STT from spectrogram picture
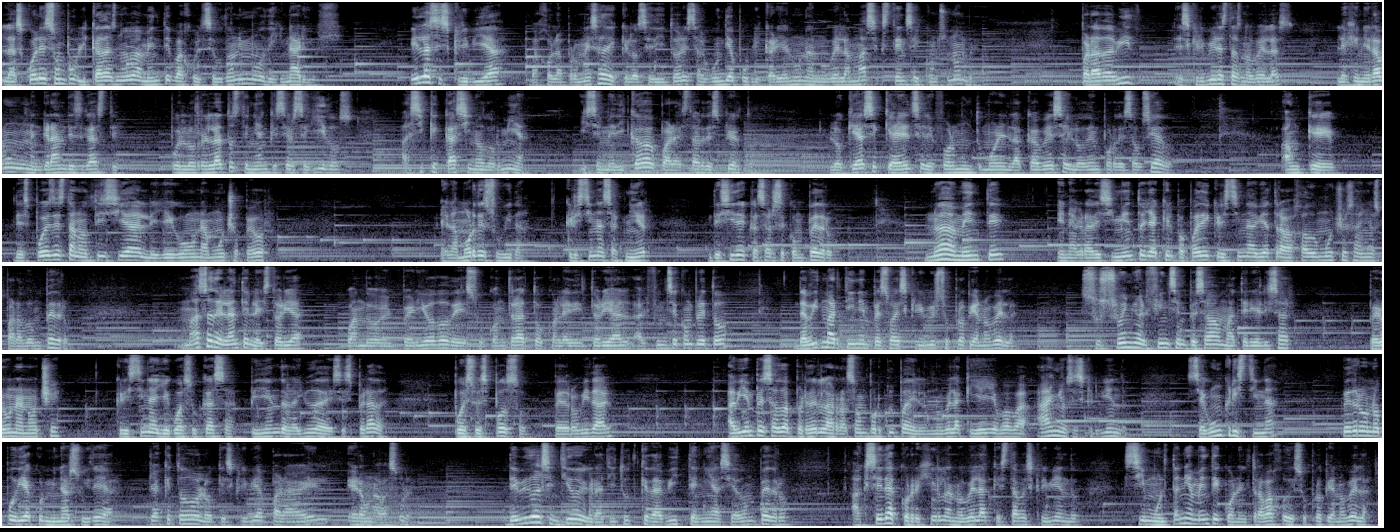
las cuales son publicadas nuevamente bajo el seudónimo de Ignarius. Él las escribía bajo la promesa de que los editores algún día publicarían una novela más extensa y con su nombre. Para David, escribir estas novelas le generaba un gran desgaste, pues los relatos tenían que ser seguidos, así que casi no dormía, y se medicaba para estar despierto, lo que hace que a él se le forme un tumor en la cabeza y lo den por desahuciado. Aunque después de esta noticia le llegó una mucho peor. El amor de su vida, Cristina Sagnier, decide casarse con Pedro. Nuevamente, en agradecimiento ya que el papá de Cristina había trabajado muchos años para don Pedro. Más adelante en la historia, cuando el periodo de su contrato con la editorial al fin se completó, David Martín empezó a escribir su propia novela, su sueño al fin se empezaba a materializar, pero una noche, Cristina llegó a su casa pidiendo la ayuda desesperada, pues su esposo, Pedro Vidal, había empezado a perder la razón por culpa de la novela que ya llevaba años escribiendo. Según Cristina, Pedro no podía culminar su idea, ya que todo lo que escribía para él era una basura. Debido al sentido de gratitud que David tenía hacia don Pedro, accede a corregir la novela que estaba escribiendo simultáneamente con el trabajo de su propia novela.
